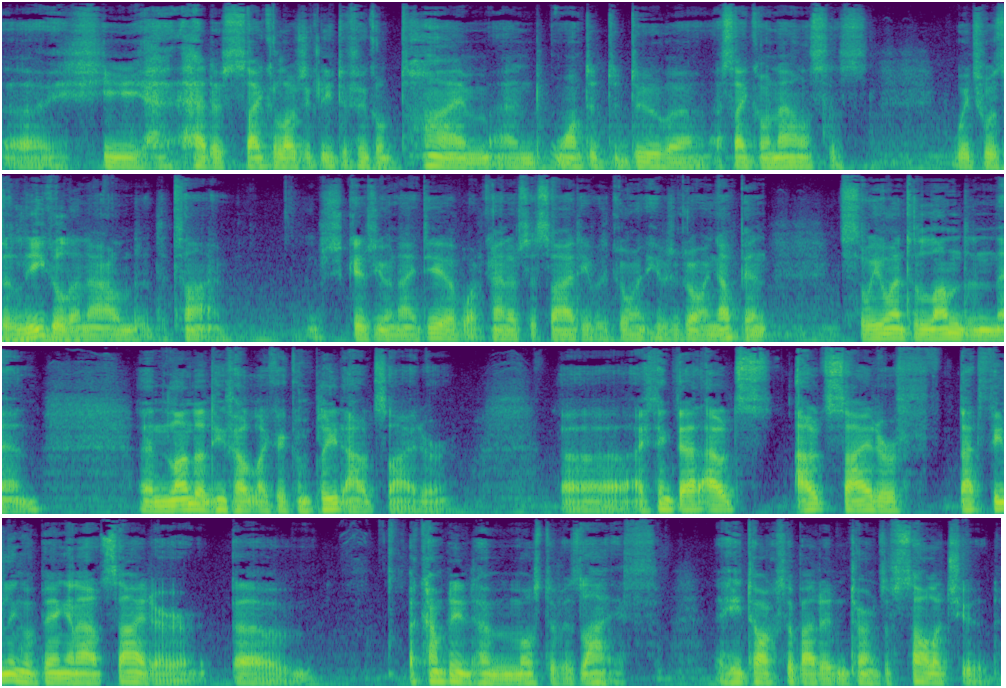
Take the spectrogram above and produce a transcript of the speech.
uh, he had a psychologically difficult time and wanted to do a, a, psychoanalysis, which was illegal in Ireland at the time, which gives you an idea of what kind of society was growing, he was growing up in. So he went to London then. In London, he felt like a complete outsider. Uh, I think that outs- outsider, that feeling of being an outsider, uh, accompanied him most of his life. He talks about it in terms of solitude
